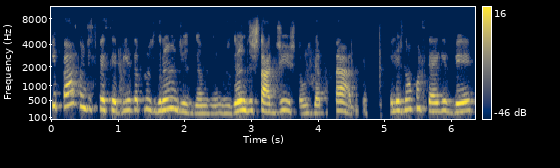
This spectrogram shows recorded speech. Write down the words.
que passam despercebidas para os grandes, digamos, os grandes estadistas, os deputados. Eles não conseguem ver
